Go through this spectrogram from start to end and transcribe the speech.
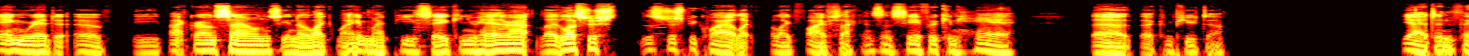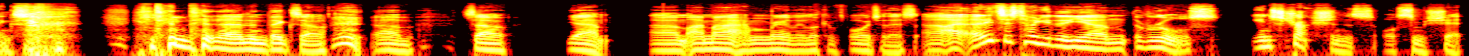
getting rid of the background sounds, you know, like my, my PC. Can you hear that? Like, let's just let's just be quiet like for like five seconds and see if we can hear the the computer. Yeah, I didn't think so. I didn't think so. Um, so yeah, um, I'm I'm really looking forward to this. Uh, I, I need to tell you the um the rules, the instructions, or some shit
